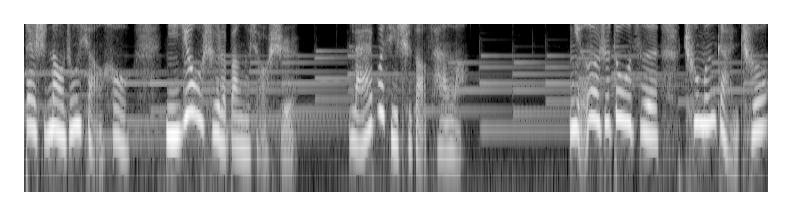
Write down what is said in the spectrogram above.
但是闹钟响后，你又睡了半个小时，来不及吃早餐了。你饿着肚子出门赶车，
